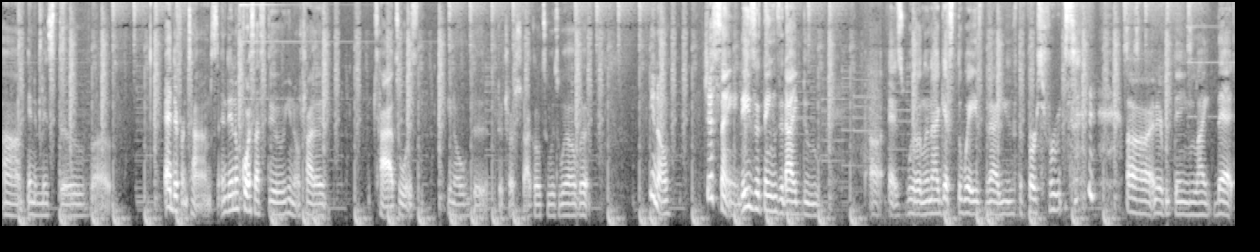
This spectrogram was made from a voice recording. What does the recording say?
um, in the midst of uh, at different times. And then, of course, I still, you know, try to tie towards, you know, the, the church that I go to as well. But you know, just saying, these are things that I do uh, as well, and I guess the ways that I use the first fruits uh, and everything like that.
